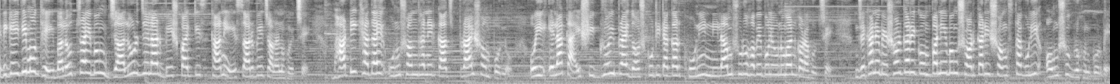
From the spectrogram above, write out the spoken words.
এদিকে ইতিমধ্যেই বালোত্রা এবং জালুর জেলার বেশ কয়েকটি স্থানে সার্ভে চালানো হয়েছে। ভাটি খেদায় অনুসন্ধানের কাজ প্রায় সম্পন্ন। ওই এলাকায় শীঘ্রই প্রায় দশ কোটি টাকার খনির নিলাম শুরু হবে বলে অনুমান করা হচ্ছে। যেখানে বেসরকারি কোম্পানি এবং সরকারি সংস্থাগুলি অংশগ্রহণ করবে।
